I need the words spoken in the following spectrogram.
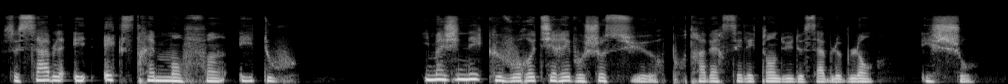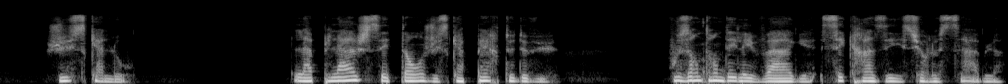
Ce sable est extrêmement fin et doux. Imaginez que vous retirez vos chaussures pour traverser l'étendue de sable blanc et chaud jusqu'à l'eau. La plage s'étend jusqu'à perte de vue. Vous entendez les vagues s'écraser sur le sable.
